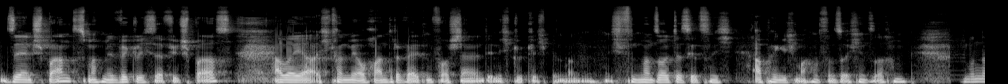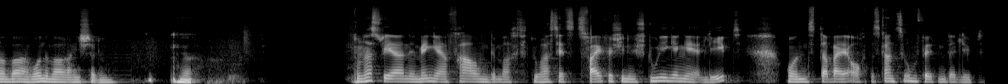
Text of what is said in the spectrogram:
sehr entspannt, es macht mir wirklich sehr viel Spaß. Aber ja, ich kann mir auch andere Welten vorstellen, in denen ich glücklich bin. Man, ich finde, man sollte es jetzt nicht abhängig machen von solchen Sachen. Wunderbar, wunderbare Einstellung. Ja. Nun hast du ja eine Menge Erfahrungen gemacht. Du hast jetzt zwei verschiedene Studiengänge erlebt und dabei auch das ganze Umfeld miterlebt.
